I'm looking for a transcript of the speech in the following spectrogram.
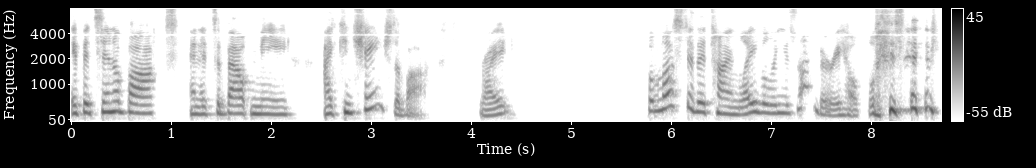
If it's in a box and it's about me, I can change the box, right? But most of the time, labeling is not very helpful, is it?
